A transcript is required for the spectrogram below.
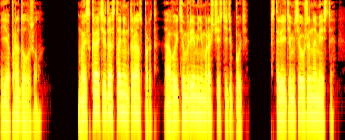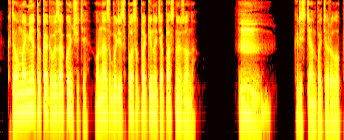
я продолжил. «Мы с Катей достанем транспорт, а вы тем временем расчистите путь. Встретимся уже на месте. К тому моменту, как вы закончите, у нас будет способ покинуть опасную зону». «Хм...» Кристиан потер лоб.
